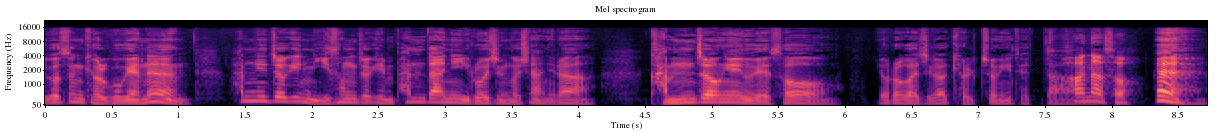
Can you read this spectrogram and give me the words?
이것은 결국에는 합리적인 이성적인 판단이 이루어진 것이 아니라 감정에 의해서 여러 가지가 결정이 됐다. 화나서. 네.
